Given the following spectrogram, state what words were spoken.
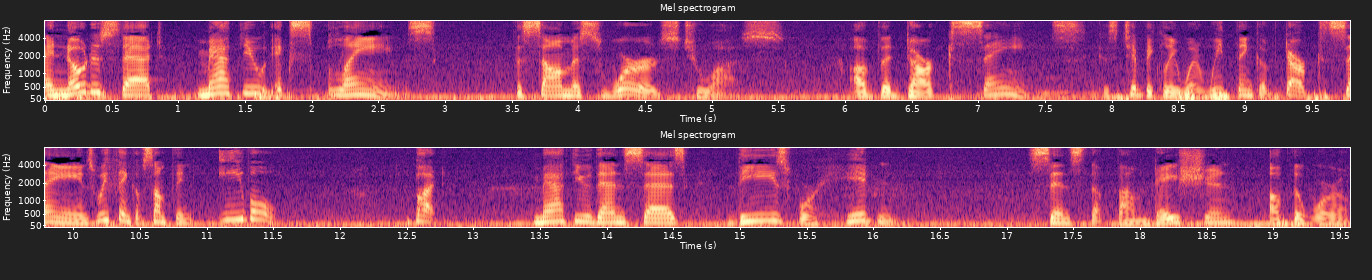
And notice that Matthew explains the psalmist's words to us of the dark sayings. Because typically, when we think of dark sayings, we think of something evil. But Matthew then says, These were hidden since the foundation of the world.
